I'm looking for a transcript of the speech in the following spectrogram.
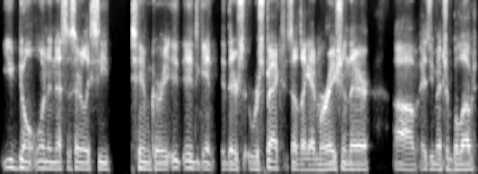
you don't want to necessarily see Tim Curry? It, it, again, there's respect. It sounds like admiration there, um, as you mentioned, beloved.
